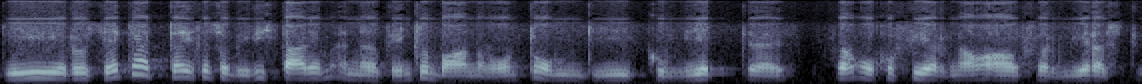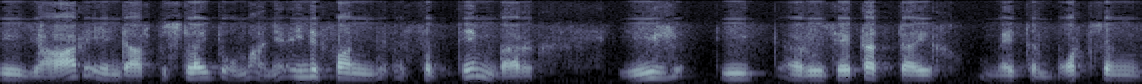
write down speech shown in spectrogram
Die Rosetta tuig is op hierdie stadium in 'n wentelbaan rondom die komeet uh, vir ongeveer nou al vir meer as 2 jaar en daar's besluit om aan die einde van September hier die Rosetta tuig met 'n botsing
